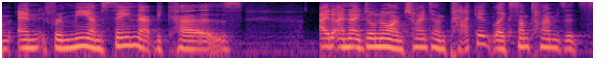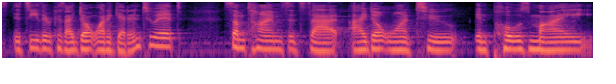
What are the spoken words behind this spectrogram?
um, and for me, I'm saying that because I, and I don't know. I'm trying to unpack it. Like sometimes it's it's either because I don't want to get into it. Sometimes it's that I don't want to impose my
